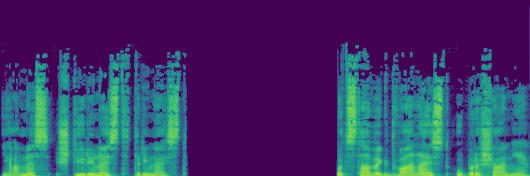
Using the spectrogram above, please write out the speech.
Janez 14:13. Odstavek 12. Vprašanje.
